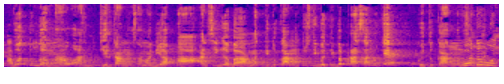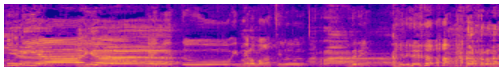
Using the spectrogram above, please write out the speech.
ap- gue tuh nggak mau anjir kangen sama dia apaan sih nggak banget gitu kangen terus tiba-tiba perasaan lu kayak gue tuh kangen gue sama tuh butuh dia, Iya. ya kayak gitu. Ih melo banget sih lu. Parah. Ngeri. Parah.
